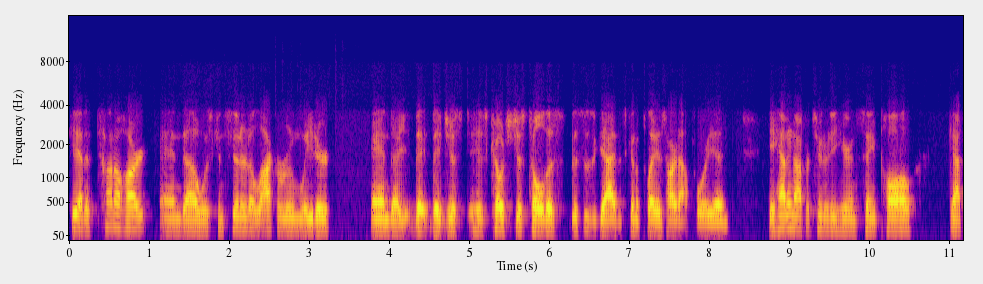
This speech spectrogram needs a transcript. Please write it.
he had a ton of heart and uh, was considered a locker room leader. And uh, they, they just his coach just told us this is a guy that's going to play his heart out for you. And he had an opportunity here in St. Paul got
